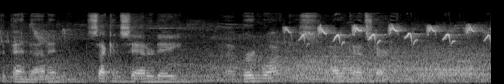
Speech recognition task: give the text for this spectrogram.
depend on it. Second Saturday uh, Bird is how it got started.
